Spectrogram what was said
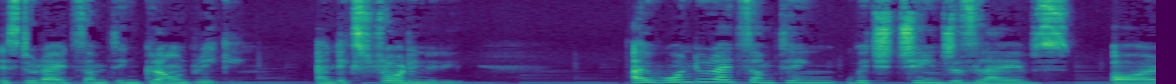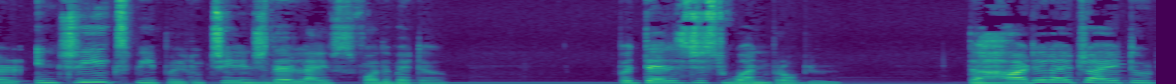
is to write something groundbreaking and extraordinary. I want to write something which changes lives or intrigues people to change their lives for the better. But there is just one problem. The harder I try to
